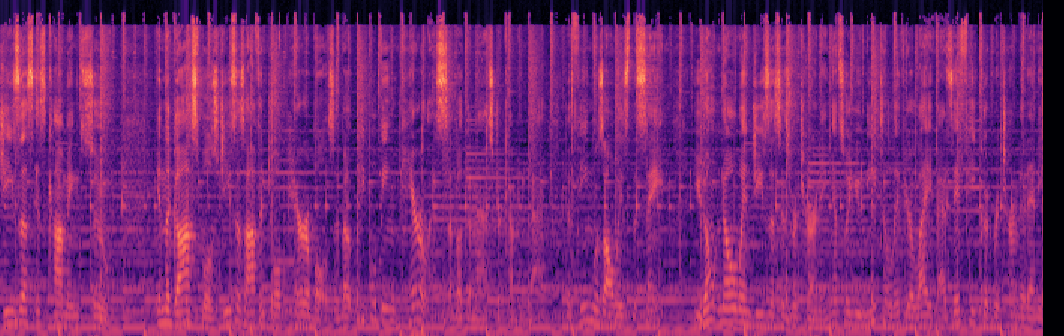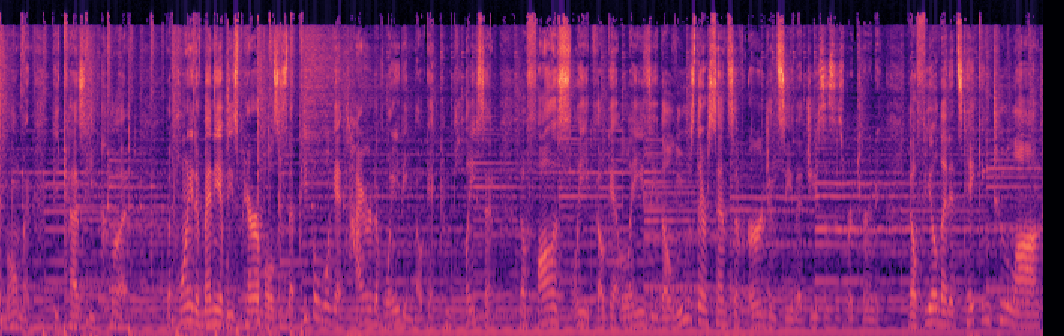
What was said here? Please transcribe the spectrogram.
Jesus is coming soon. In the Gospels, Jesus often told parables about people being careless about the Master coming back. The theme was always the same. You don't know when Jesus is returning, and so you need to live your life as if he could return at any moment because he could. The point of many of these parables is that people will get tired of waiting, they'll get complacent, they'll fall asleep, they'll get lazy, they'll lose their sense of urgency that Jesus is returning. They'll feel that it's taking too long,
